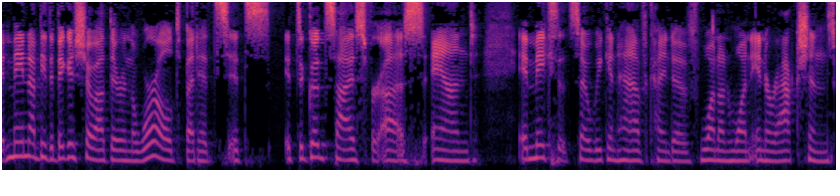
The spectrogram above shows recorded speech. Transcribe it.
it may not be the biggest show out there in the world, but it's it's it's a good size for us, and it makes it so we can have kind of one-on-one interactions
